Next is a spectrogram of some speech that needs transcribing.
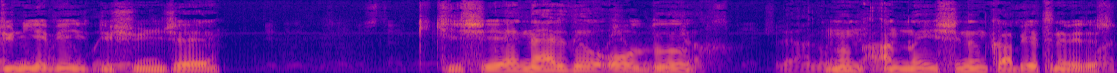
dünyevi düşünce kişiye nerede olduğunun anlayışının kabiliyetini verir.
